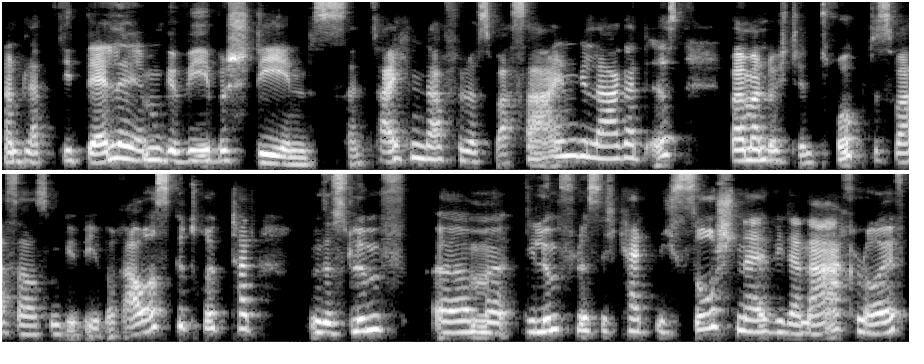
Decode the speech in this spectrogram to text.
dann bleibt die Delle im Gewebe stehen. Das ist ein Zeichen dafür, dass Wasser eingelagert ist, weil man durch den Druck das Wasser aus dem Gewebe rausgedrückt hat und das Lymph, ähm, die Lymphflüssigkeit nicht so schnell wieder nachläuft,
